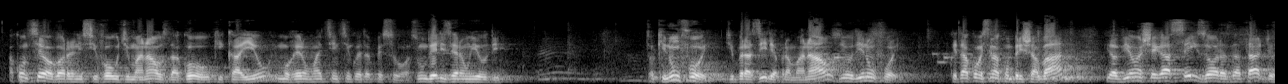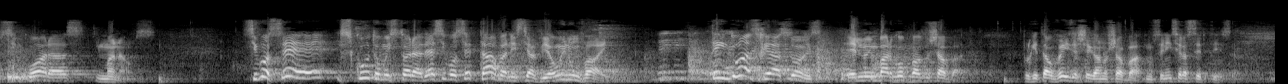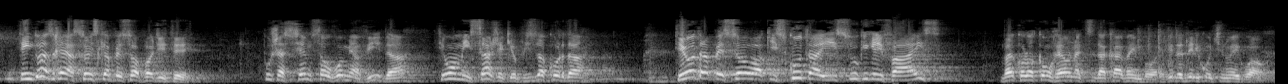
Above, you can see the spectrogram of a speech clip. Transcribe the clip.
Aconteceu agora nesse voo de Manaus, da Gol, que caiu e morreram mais de 150 pessoas. Um deles era um Yudi. Só que não foi. De Brasília para Manaus, e Yodi não foi. Porque estava começando a cumprir Shabbat, e o avião ia chegar às 6 horas da tarde, ou 5 horas, em Manaus. Se você escuta uma história dessa e você estava nesse avião e não vai, tem duas reações. Ele não embarcou por causa do Shabbat. Porque talvez ia chegar no Shabbat, não sei nem se era certeza. Tem duas reações que a pessoa pode ter. Puxa, Hashem salvou minha vida, tem uma mensagem que eu preciso acordar. Tem outra pessoa que escuta isso, o que, que ele faz? vai colocar um real na tzedakah e vai embora. A vida dele continua igual.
